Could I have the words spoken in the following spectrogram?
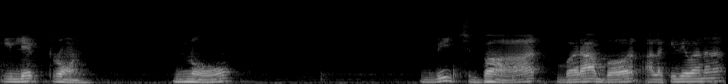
ઇલેક્ટ્રોનનો વીજભાર બરાબર આ લખી દેવાના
